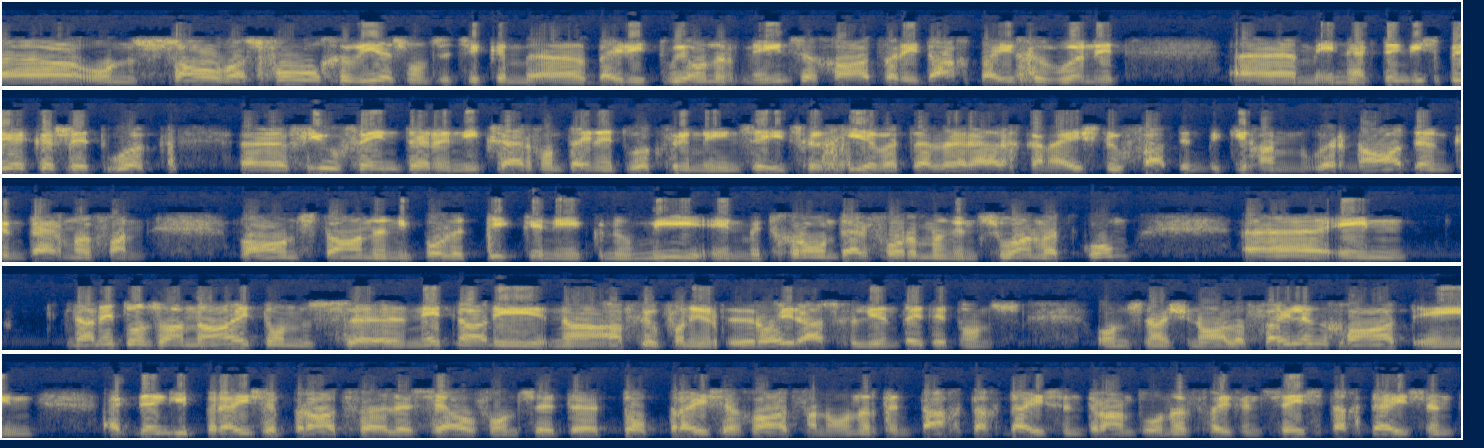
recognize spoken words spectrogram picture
Uh ons saal was vol geweest. Ons het seker uh, by die 200 mense gehad wat die dag bygewoon het. Ehm um, en ek dink die sprekers het ook uh Phil Venter en Nick Serfontein het ook vir die mense iets gegee wat hulle reg kan huis toe vat en bietjie gaan oor nadink in terme van waar ons staan in die politiek en die ekonomie en met grondhervorming en so aan wat kom. Uh en dan het ons daarna het ons uh, net na die na afloop van die rooi ras geleentheid het ons ons nasionale veiling gehad en ek dink die pryse praat vir hulle self. Ons het 'n uh, toppryse gehad van 180 000 rand 165 000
